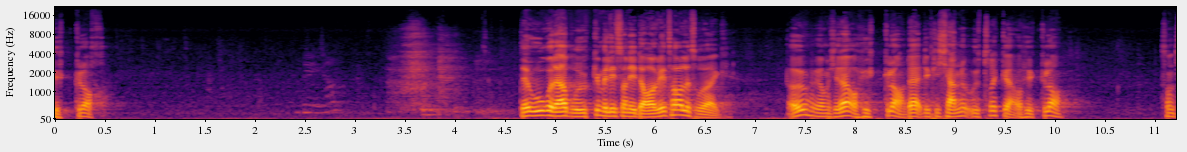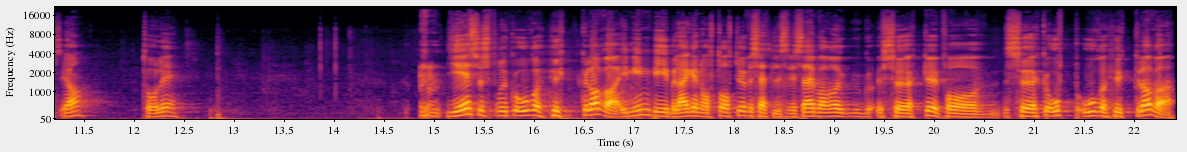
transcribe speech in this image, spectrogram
hykler. Det ordet der bruker vi litt sånn i dagligtale, tror jeg. Òg, gjør vi ikke det? Å hykle. Det, du kjenner uttrykket 'å hykle'? Sånn, ja, tålig. Jesus bruker ordet 'hyklere' i min bibel. Jeg er en 88-oversettelse. Hvis jeg bare søker, på, søker, opp ordet 'hyklere',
